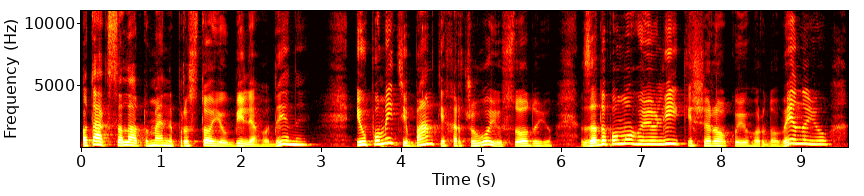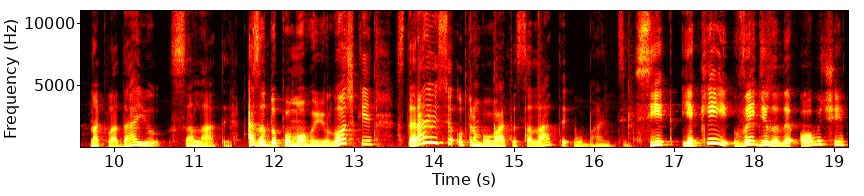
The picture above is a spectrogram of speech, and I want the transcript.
Отак салат у мене простояв біля години. І в помиті банки харчовою содою за допомогою лійки широкою горловиною накладаю салати. А за допомогою ложки стараюся утрамбувати салати у банці. Сік, який виділили овочі,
